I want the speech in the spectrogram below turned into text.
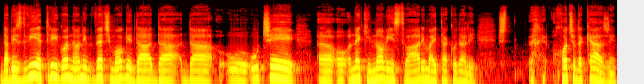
Da bi s dvije, tri godine oni već mogli da, da, da uče uh, o nekim novim stvarima i tako dalje. Hoću da kažem,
